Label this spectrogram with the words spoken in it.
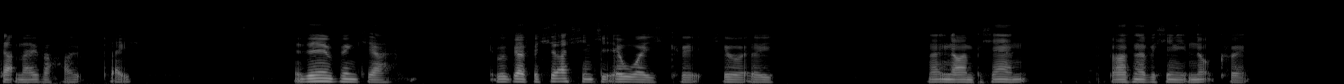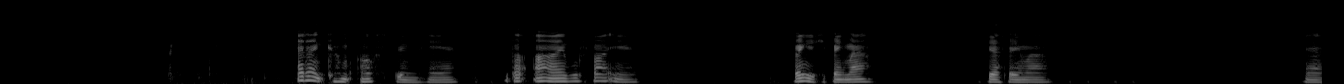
that move, I hope, please. I didn't think, yeah. It will go for slash since it always crits, sure at least 99%, but I've never seen it not crit. I don't come often here, but I will fight you. I think it's a female. Yeah, female. Yeah.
